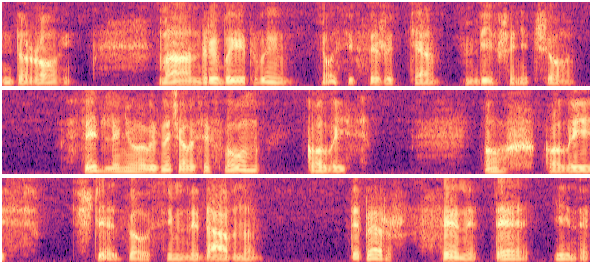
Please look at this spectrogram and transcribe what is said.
Дороги, мандри, битви, ось і все життя, більше нічого. Все для нього визначалося словом колись. Ох, колись, ще зовсім недавно. Тепер все не те і не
